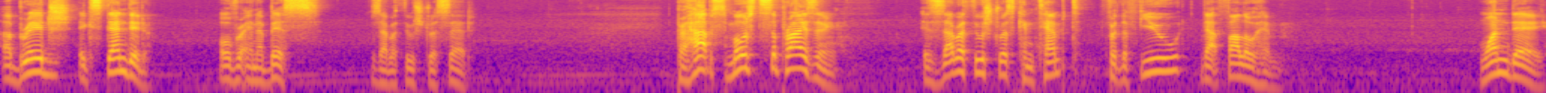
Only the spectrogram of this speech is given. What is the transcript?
a bridge extended over an abyss, Zarathustra said. Perhaps most surprising is Zarathustra's contempt for the few that follow him. One day,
